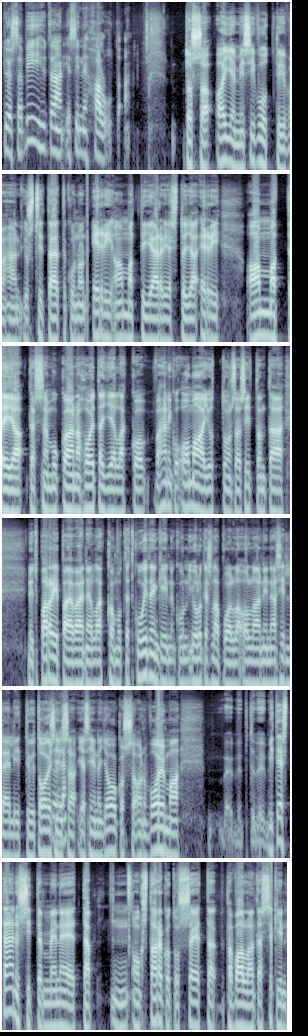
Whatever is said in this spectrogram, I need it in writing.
työssä viihytään ja sinne halutaan. Tuossa aiemmin sivuttiin vähän just sitä, että kun on eri ammattijärjestöjä, eri ammatteja tässä mukana, hoitajien lakko, vähän niin kuin omaa juttuunsa, sitten on tämä nyt paripäiväinen lakko, mutta et kuitenkin kun julkisella puolella ollaan, niin nämä silleen liittyy toisiinsa Kyllä. ja siinä joukossa on voimaa. Miten tämä nyt sitten menee, että mm, onko tarkoitus se, että tavallaan tässäkin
